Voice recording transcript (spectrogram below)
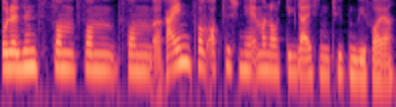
Oder sind es vom, vom, vom rein vom optischen her immer noch die gleichen Typen wie vorher?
